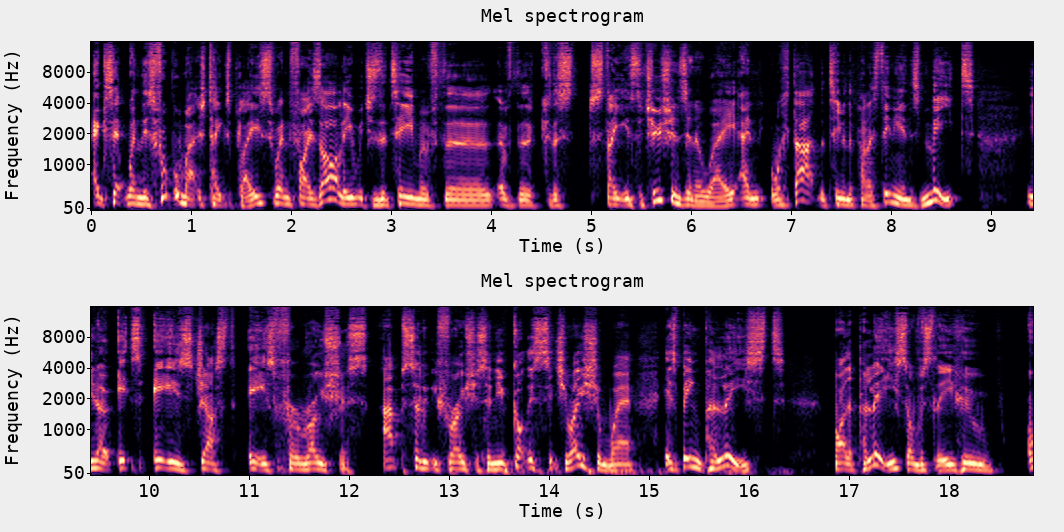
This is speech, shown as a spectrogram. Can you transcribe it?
except when this football match takes place, when Faisali, which is the team of the of the, the state institutions in a way, and Wehdat, the team of the Palestinians meet. You know, it's it is just it is ferocious, absolutely ferocious, and you've got this situation where it's being policed by the police, obviously, who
